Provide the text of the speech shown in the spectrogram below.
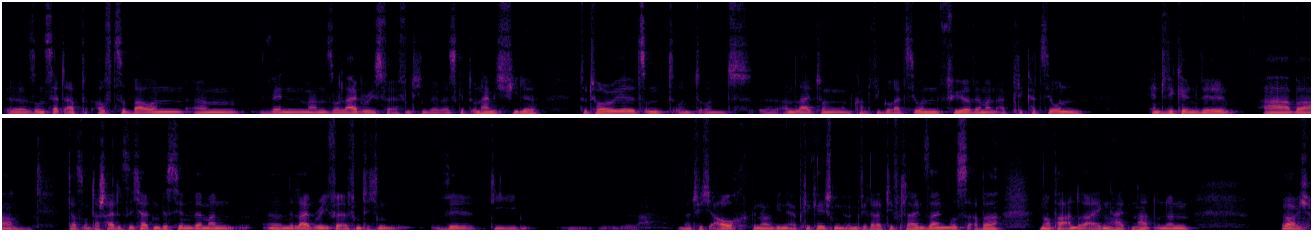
äh, so ein Setup aufzubauen, ähm, wenn man so Libraries veröffentlichen will. Weil es gibt unheimlich viele Tutorials und, und, und äh, Anleitungen und Konfigurationen für, wenn man Applikationen entwickeln will. Aber mhm. das unterscheidet sich halt ein bisschen, wenn man äh, eine Library veröffentlichen will, die äh, natürlich auch, genau wie eine Application, irgendwie relativ klein sein muss, aber noch ein paar andere Eigenheiten hat. Und dann ja, ich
